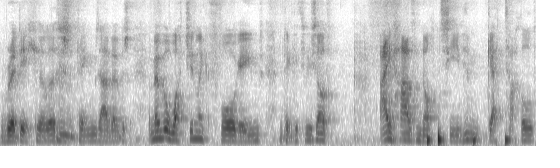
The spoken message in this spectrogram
ridiculous Hmm. things I've ever. Seen. I remember watching like four games and thinking to myself, I have not seen him get tackled.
